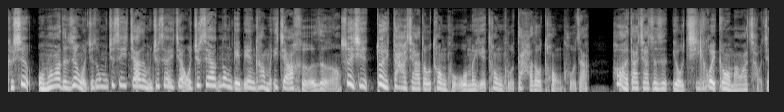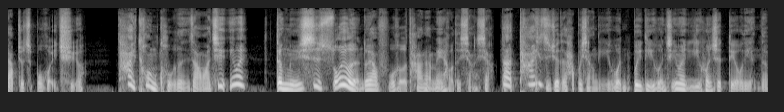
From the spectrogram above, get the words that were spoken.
可是我妈妈的认为就是我们就是一家人，我们就是要一家，我就是要弄给别人看，我们一家和乐哦。所以其实对大家都痛苦，我们也痛苦，大家都痛苦这样。后来大家真是有机会跟我妈妈吵架，就是不回去了，太痛苦了，你知道吗？其实因为等于是所有人都要符合他那美好的想象，那他一直觉得他不想离婚，不离婚，因为离婚是丢脸的。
